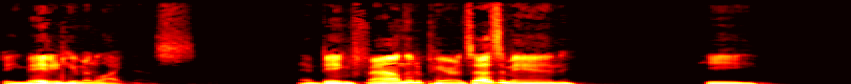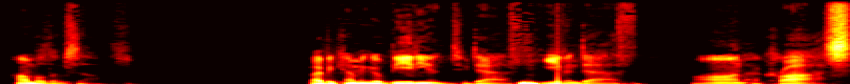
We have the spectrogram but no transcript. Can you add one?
being made in human likeness, and being found in appearance as a man, he humbled himself by becoming obedient to death, even death on a cross.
